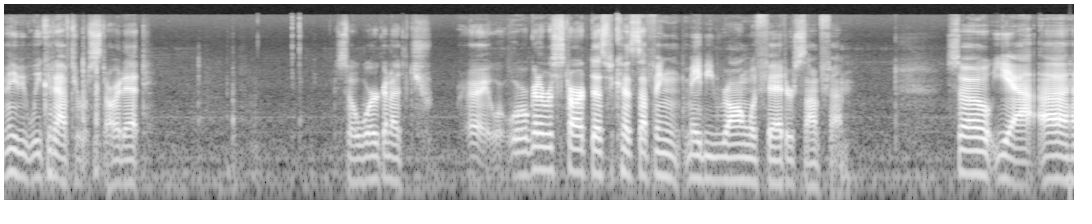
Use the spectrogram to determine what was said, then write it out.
Maybe we could have to restart it. So we're gonna, alright, we're gonna restart this because something may be wrong with it or something. So, yeah, uh,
